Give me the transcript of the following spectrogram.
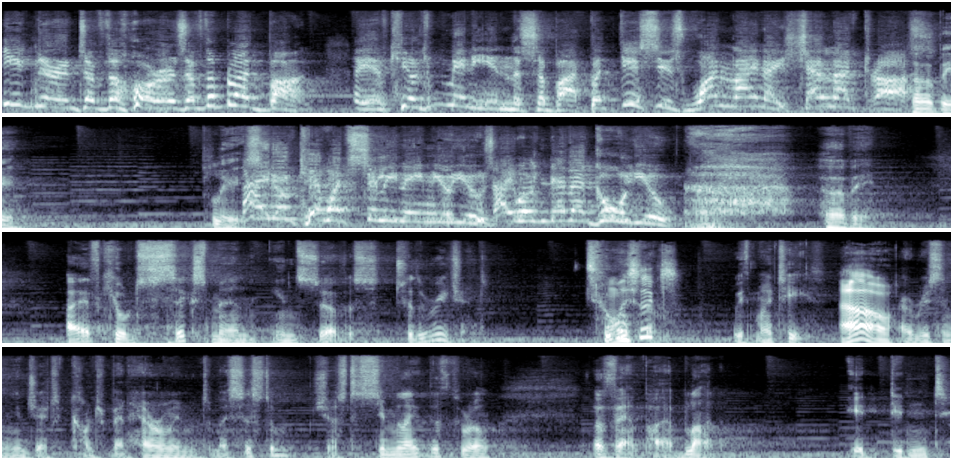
ignorant of the horrors of the blood bond. I have killed many in the Sabbat, but this is one line I shall not cross. Herbie, please. I don't care what silly name you use. I will never ghoul you. Herbie, I have killed six men in service to the Regent. Two Only six? With my teeth. Oh, I recently injected contraband heroin into my system just to simulate the thrill of vampire blood. It didn't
